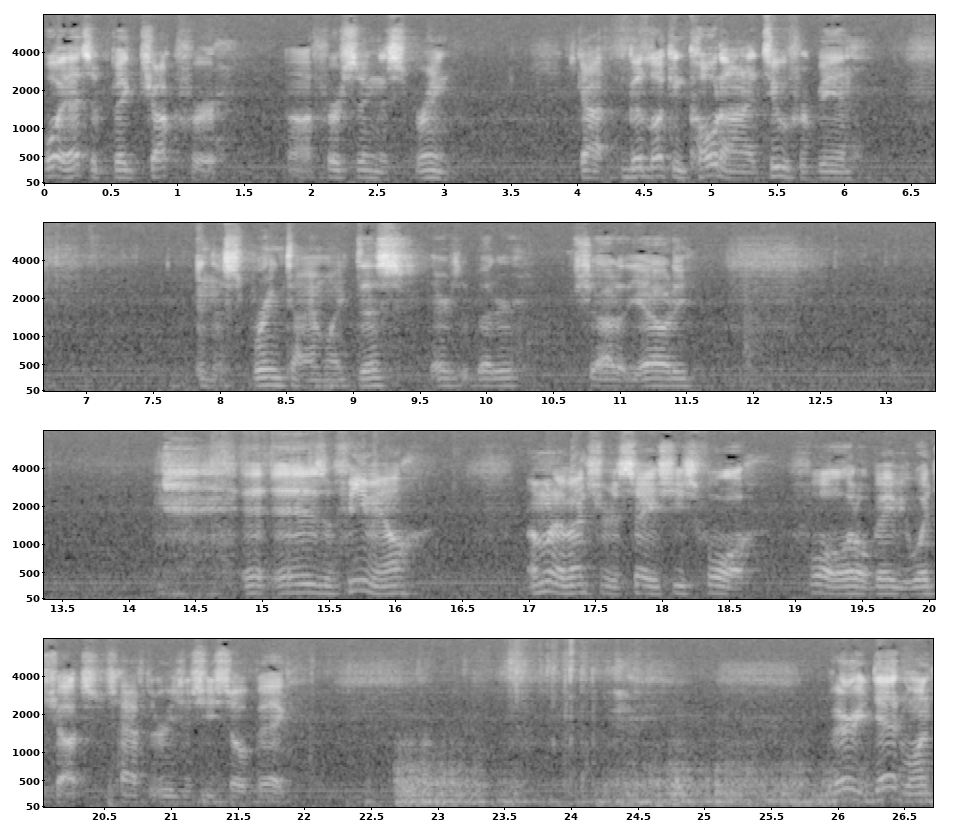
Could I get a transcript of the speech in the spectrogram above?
Boy, that's a big chuck for uh, first thing this spring. It's got good looking coat on it too for being in the springtime like this. There's a better shot of the Audi. It is a female. I'm gonna venture to say she's full of, full of little baby woodchucks. It's half the reason she's so big. Very dead one.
